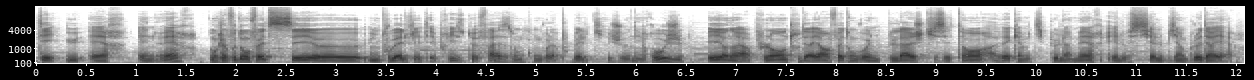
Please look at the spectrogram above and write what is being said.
T-U-R-N-E-R. Donc la photo en fait c'est euh, une poubelle qui a été prise de face, donc on voit la poubelle qui est jaune et rouge, et en arrière-plan, tout derrière en fait on voit une plage qui s'étend avec un petit peu la mer et le ciel bien bleu derrière.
